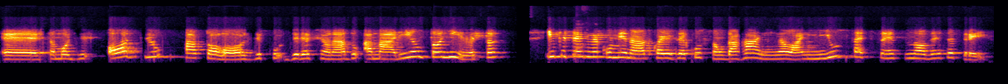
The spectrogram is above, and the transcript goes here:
é, chamou de ódio patológico direcionado a Maria Antonieta e que teria culminado com a execução da rainha lá em 1793.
